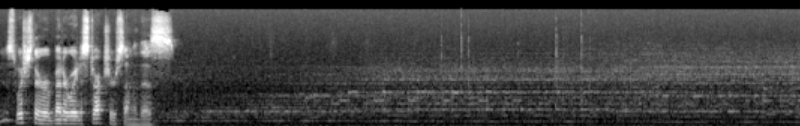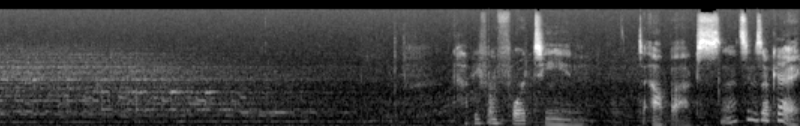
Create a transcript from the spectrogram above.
I just wish there were a better way to structure some of this. Copy from 14 to outbox. That seems okay.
